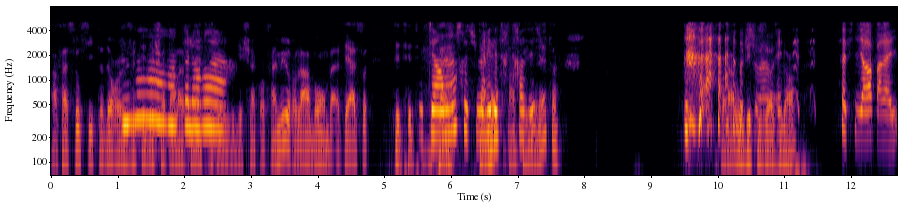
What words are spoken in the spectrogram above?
enfin, sauf si t'adores jeter des chats par la fenêtre ou des chiens contre un mur, là, bon, bah, t'es, t'es, t'es, T'es un monstre et tu mérites d'être hein, écrasé. honnêtes. Voilà, ou choix, ouais. Azula. Ça finira pareil.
